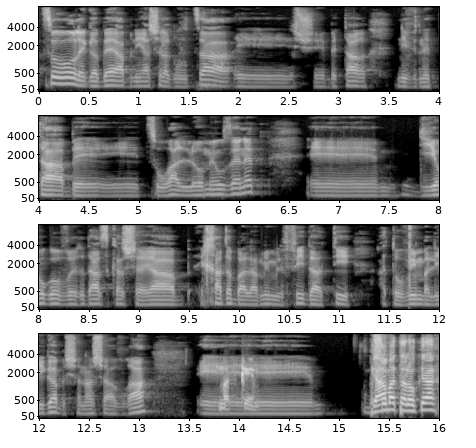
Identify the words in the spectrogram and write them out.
צור לגבי הבנייה של הקבוצה אה, שביתר נבנתה בצורה לא מאוזנת. אה, דיוגו ורדסקה שהיה אחד הבלמים לפי דעתי הטובים בליגה בשנה שעברה. מסכים. גם אתה לוקח,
